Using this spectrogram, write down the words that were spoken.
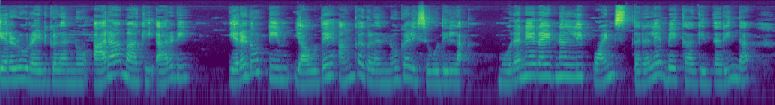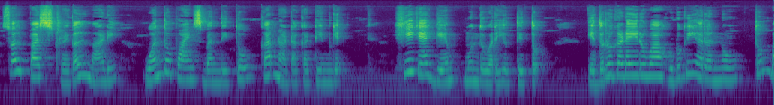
ಎರಡು ರೈಡ್ಗಳನ್ನು ಆರಾಮಾಗಿ ಆಡಿ ಎರಡೂ ಟೀಮ್ ಯಾವುದೇ ಅಂಕಗಳನ್ನು ಗಳಿಸುವುದಿಲ್ಲ. ಮೂರನೇ ರೈಡ್ನಲ್ಲಿ ಪಾಯಿಂಟ್ಸ್ ತರಲೇಬೇಕಾಗಿದ್ದರಿಂದ ಸ್ವಲ್ಪ ಸ್ಟ್ರಗಲ್ ಮಾಡಿ ಒಂದು ಪಾಯಿಂಟ್ಸ್ ಬಂದಿತ್ತು ಕರ್ನಾಟಕ ಟೀಮ್ಗೆ. ಹೀಗೆ ಗೇಮ್ ಮುಂದುವರಿಯುತ್ತಿತ್ತು. ಎದುರುಗಡೆ ಇರುವ ಹುಡುಗಿಯರನ್ನು ತುಂಬ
